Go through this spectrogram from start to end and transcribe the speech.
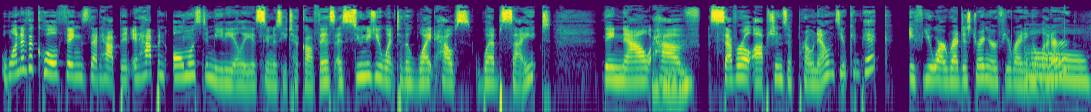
one of the cool things that happened, it happened almost immediately as soon as he took office. As soon as you went to the White House website, they now Mm-hmm. have several options of pronouns you can pick if you are registering or if you're writing a letter. Oh,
